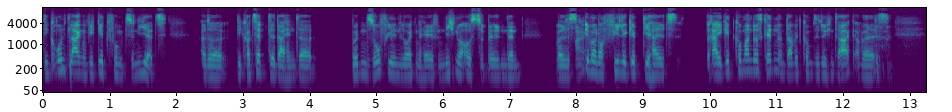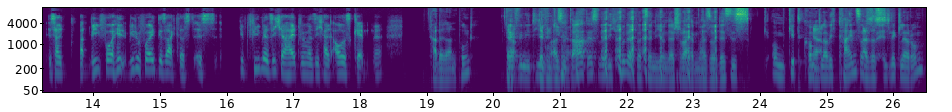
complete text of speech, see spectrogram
die Grundlagen, wie Git funktioniert, also die Konzepte dahinter, würden so vielen Leuten helfen, nicht nur Auszubildenden, weil es ah, ja. immer noch viele gibt, die halt drei Git-Kommandos kennen und damit kommen sie durch den Tag, aber es ist halt, wie, vorhin, wie du vorhin gesagt hast, es gibt viel mehr Sicherheit, wenn man sich halt auskennt. Ne? Hat er da einen Punkt? Definitiv. Ja, definitiv. Also ja. da, das würde ich hundertprozentig unterschreiben. Also das ist, um Git kommt, ja. glaube ich, kein also Softwareentwickler rum.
